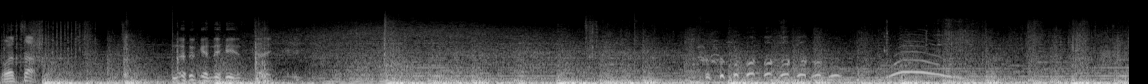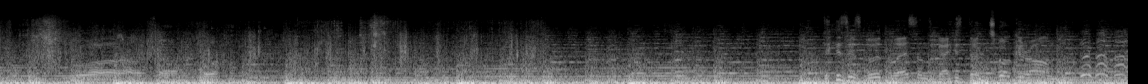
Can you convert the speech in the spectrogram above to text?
What's up? Look at this guy. What guys. Don't joke around.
